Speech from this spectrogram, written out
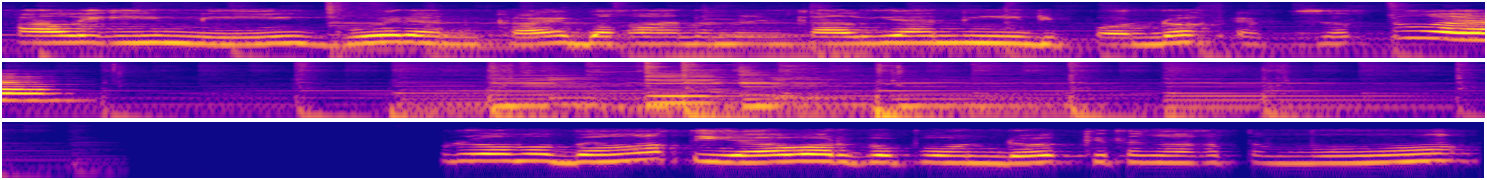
kali ini gue dan Kai bakal nemenin kalian nih di Pondok episode 2. Udah lama banget ya warga Pondok kita nggak ketemu.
